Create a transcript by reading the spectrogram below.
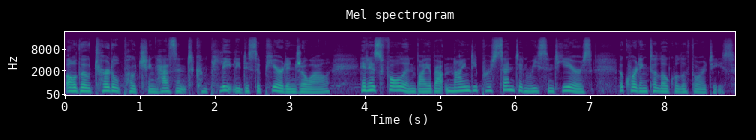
Although turtle poaching hasn't completely disappeared in Joal, it has fallen by about 90% in recent years, according to local authorities.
